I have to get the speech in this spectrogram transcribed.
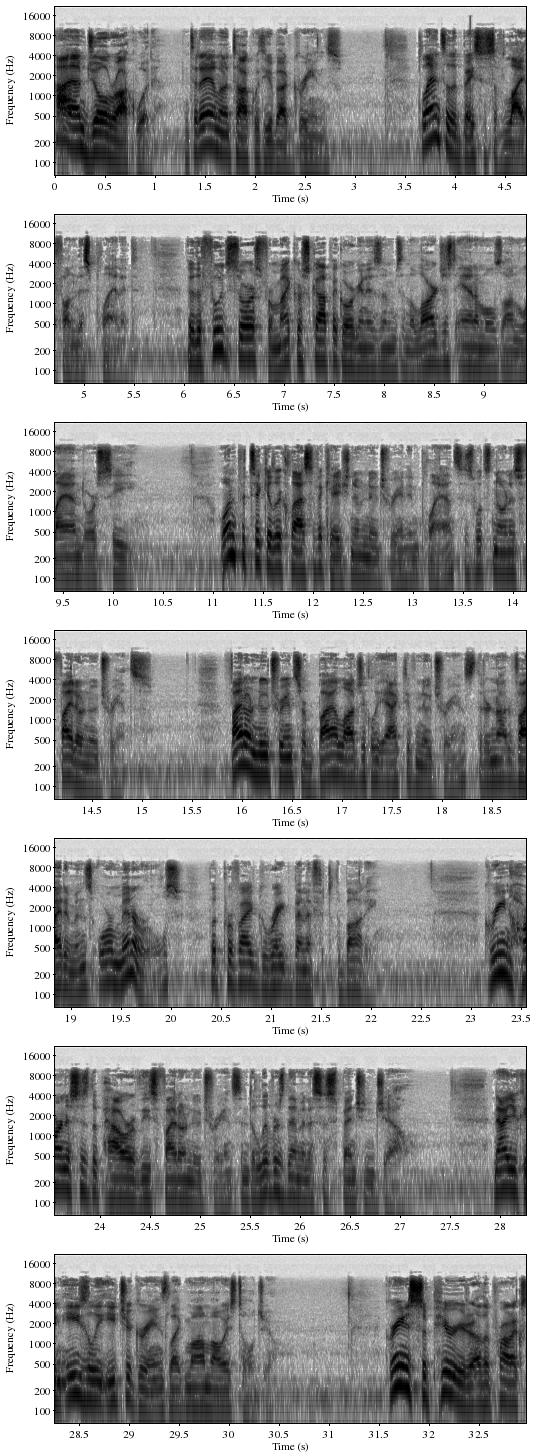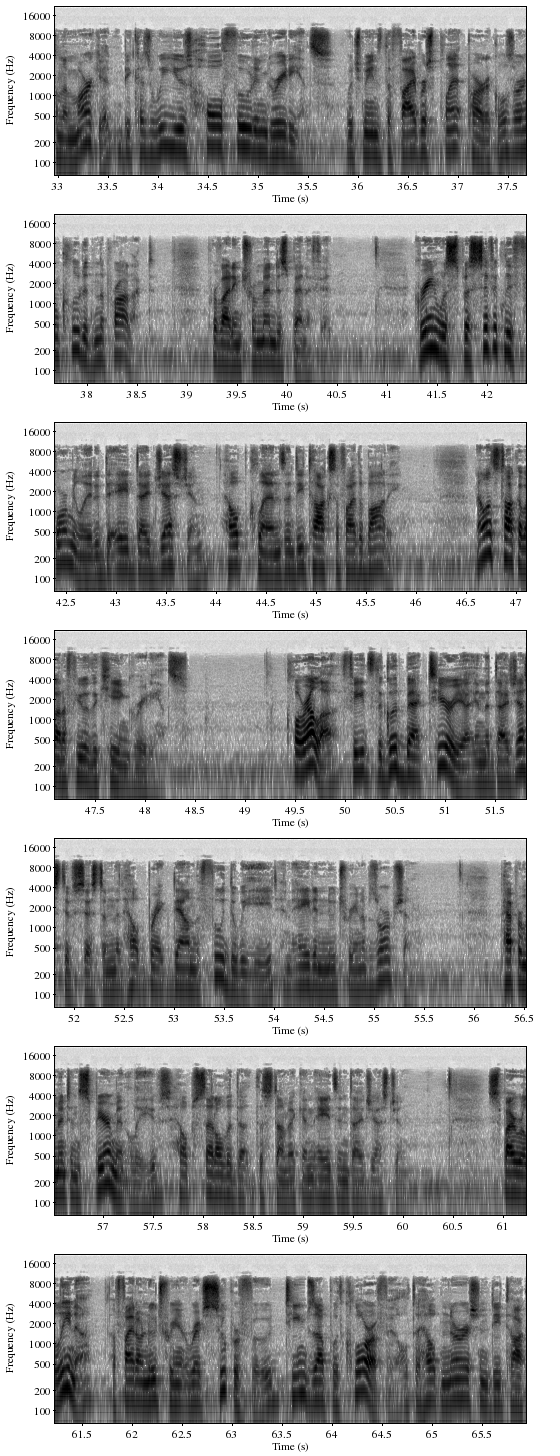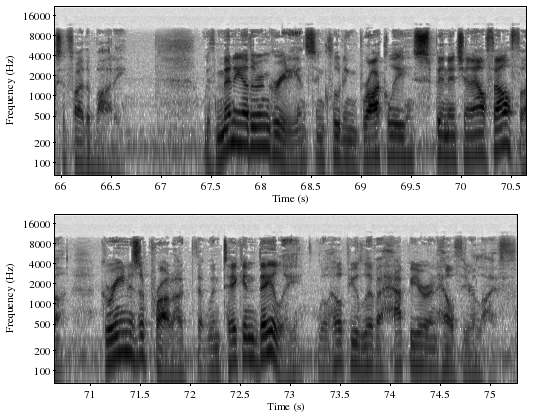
Hi, I'm Joel Rockwood, and today I'm going to talk with you about greens. Plants are the basis of life on this planet. They're the food source for microscopic organisms and the largest animals on land or sea. One particular classification of nutrient in plants is what's known as phytonutrients. Phytonutrients are biologically active nutrients that are not vitamins or minerals, but provide great benefit to the body. GRN harnesses the power of these phytonutrients and delivers them in a suspension gel. Now you can easily eat your greens like mom always told you. GRN is superior to other products on the market because we use whole food ingredients, which means the fibrous plant particles are included in the product, providing tremendous benefit. GRN was specifically formulated to aid digestion, help cleanse, and detoxify the body. Now let's talk about a few of the key ingredients. Chlorella feeds the good bacteria in the digestive system that help break down the food that we eat and aid in nutrient absorption. Peppermint and spearmint leaves help settle the, the stomach and aids in digestion. Spirulina, a phytonutrient-rich superfood, teams up with chlorophyll to help nourish and detoxify the body. With many other ingredients, including broccoli, spinach, and alfalfa, GRN is a product that when taken daily will help you live a happier and healthier life.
